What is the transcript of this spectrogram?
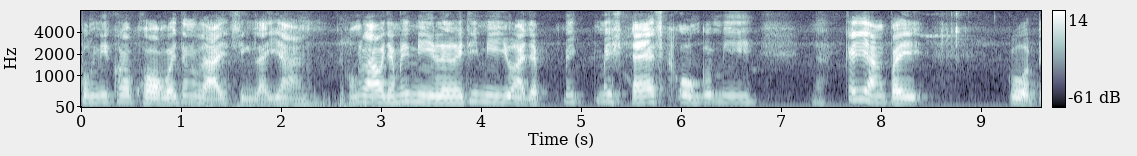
พวกนี้ครอบครองไว้ตั้งหลายสิ่งหลายอย่าง ของเรายังไม่มีเลยที่มีอยู่อาจจะไม่ไม่แพ้สักองค์ก็มีนะก็ยังไปโกรธไป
